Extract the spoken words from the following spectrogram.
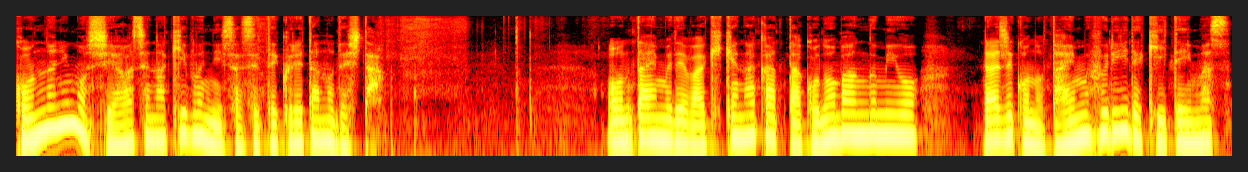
こんなにも幸せな気分にさせてくれたのでした。オンタイムでは聞けなかったこの番組をラジコのタイムフリーで聞いています。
